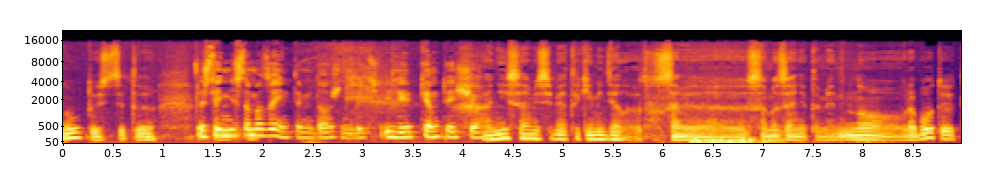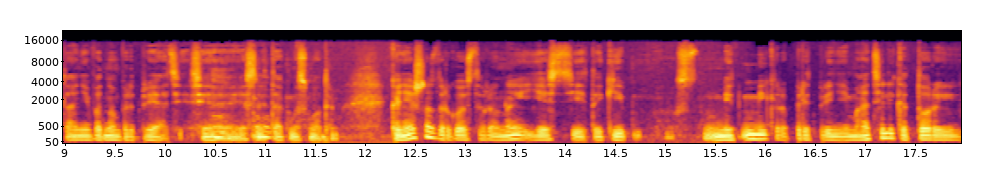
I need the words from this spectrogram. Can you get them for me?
ну, то есть это... То есть они самозанятыми должны быть или кем-то еще? Они сами себя такими делают, сами, самозанятыми, но работают они в одном предприятии, если mm. так мы смотрим. Конечно, с другой стороны, есть и такие микропредприниматели, которые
